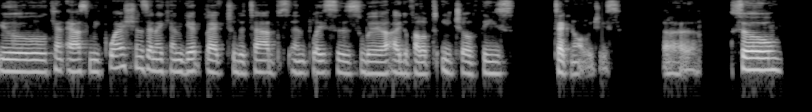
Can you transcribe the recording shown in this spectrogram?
you can ask me questions and I can get back to the tabs and places where I developed each of these technologies. Uh, so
